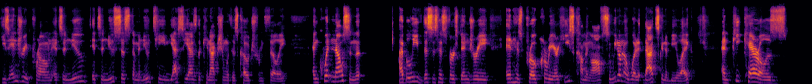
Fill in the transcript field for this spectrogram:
He's injury prone. It's a new it's a new system, a new team. Yes, he has the connection with his coach from Philly. And Quenton Nelson, that I believe this is his first injury in his pro career. He's coming off, so we don't know what that's going to be like. And Pete Carroll is,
